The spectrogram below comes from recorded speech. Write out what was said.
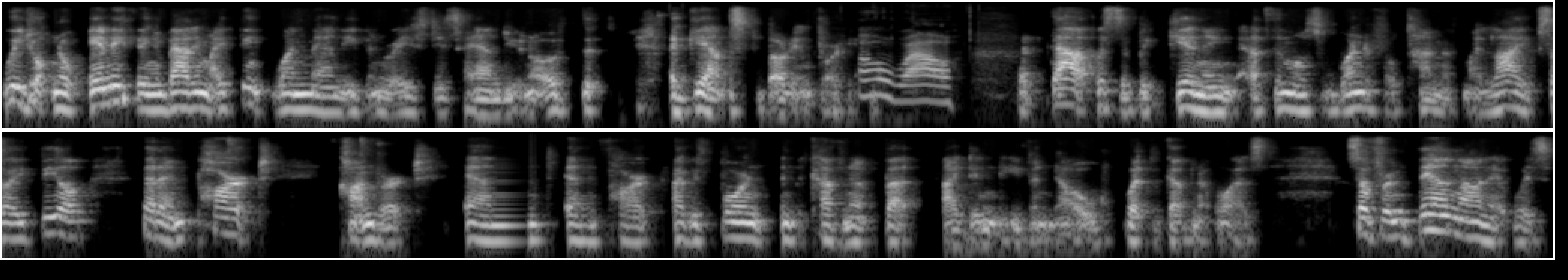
We don't know anything about him. I think one man even raised his hand, you know, against voting for him. Oh, wow. But that was the beginning of the most wonderful time of my life. So I feel that I'm part convert and and part I was born in the covenant, but I didn't even know what the covenant was. So from then on, it was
